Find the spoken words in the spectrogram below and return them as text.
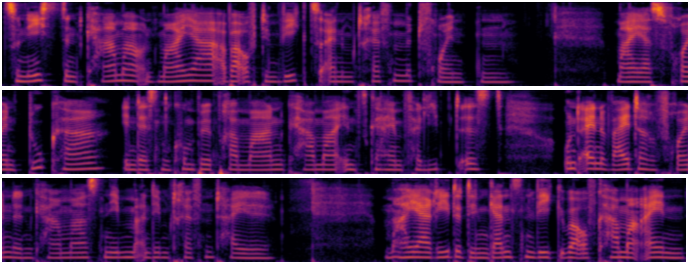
Zunächst sind Karma und Maya aber auf dem Weg zu einem Treffen mit Freunden. Mayas Freund Duka, in dessen Kumpel Brahman Karma insgeheim verliebt ist, und eine weitere Freundin Karmas nehmen an dem Treffen teil. Maya redet den ganzen Weg über auf Karma ein,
